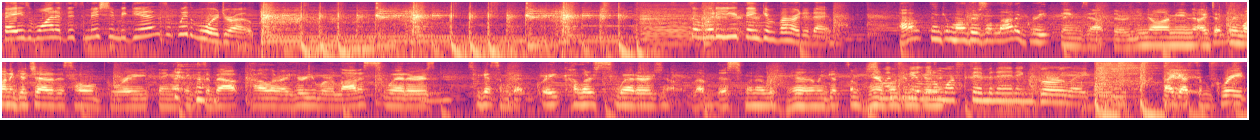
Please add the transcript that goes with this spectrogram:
Phase one of this mission begins with wardrobe. So, what are you thinking for her today? I'm thinking, well, there's a lot of great things out there. You know, I mean, I definitely want to get you out of this whole gray thing. I think it's about color. I hear you wear a lot of sweaters. Mm-hmm. So we got some great color sweaters. You know, I love this one over here. We got some here. She wants to be a little more feminine and girly. I got some great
